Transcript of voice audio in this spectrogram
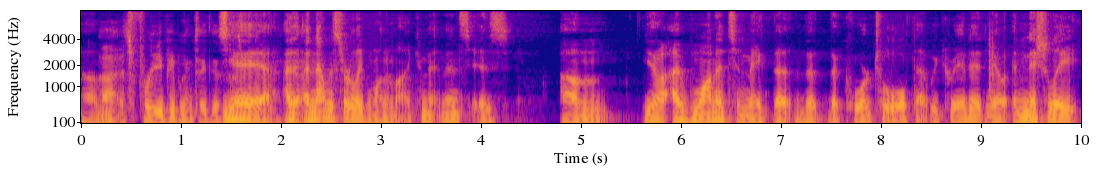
Um, uh, it's free. People can take this. Yeah, yeah, yeah. And, and that was sort of like one of my commitments is, um, you know, I wanted to make the, the, the core tool that we created, you know, initially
